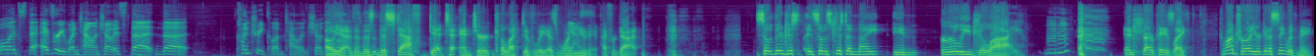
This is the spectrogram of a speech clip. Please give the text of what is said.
Well, it's the everyone talent show. It's the the country club talent show. oh yeah and then the, the staff get to enter collectively as one Yes. unit i forgot so they're just so it's just a night in early july Mhm. and Sharpay's like come on troy you're gonna sing with me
